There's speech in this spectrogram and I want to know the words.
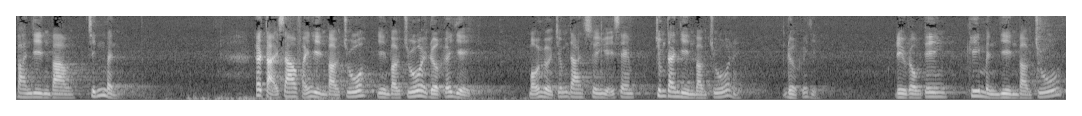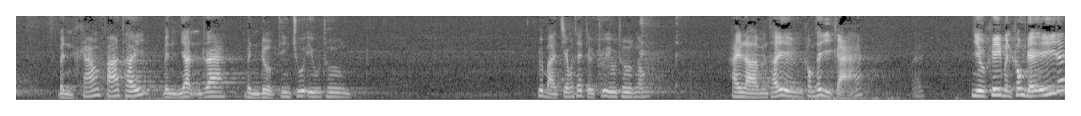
và nhìn vào chính mình. Thế tại sao phải nhìn vào Chúa? Nhìn vào Chúa thì được cái gì? Mỗi người chúng ta suy nghĩ xem chúng ta nhìn vào Chúa này, được cái gì? Điều đầu tiên, khi mình nhìn vào Chúa, mình khám phá thấy, mình nhận ra mình được Thiên Chúa yêu thương. Quý bạn, chị có thấy được Chúa yêu thương không? Hay là mình thấy không thấy gì cả? Nhiều khi mình không để ý đó.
